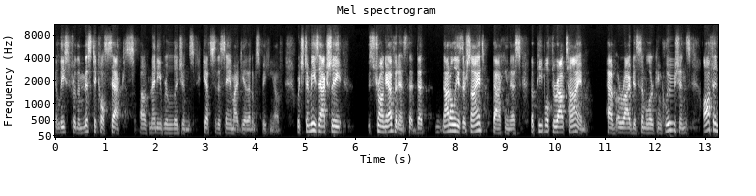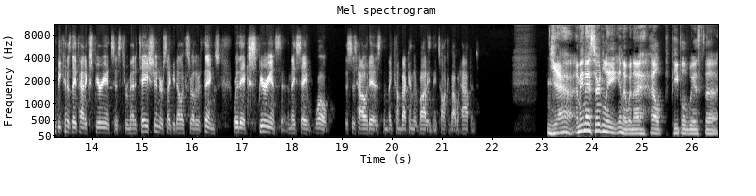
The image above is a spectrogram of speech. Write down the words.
at least for the mystical sects of many religions, gets to the same idea that I'm speaking of, which to me is actually strong evidence that that not only is there science backing this, but people throughout time have arrived at similar conclusions, often because they've had experiences through meditation or psychedelics or other things where they experience it and they say, whoa, this is how it is. Then they come back in their body and they talk about what happened. Yeah. I mean, I certainly, you know, when I help people with, uh,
